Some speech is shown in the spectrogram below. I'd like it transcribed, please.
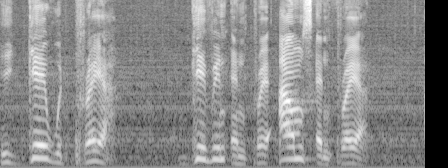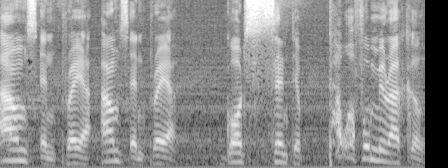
He gave with prayer, giving and prayer, alms and prayer, alms and prayer, alms and prayer, God sent a powerful miracle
